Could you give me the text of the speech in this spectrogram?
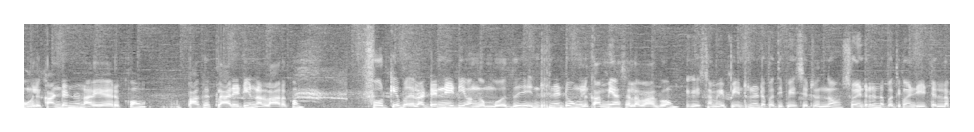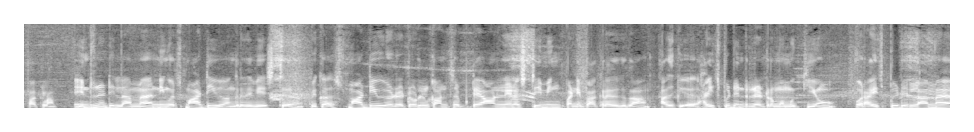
உங்களுக்கு கண்டென்ட்டும் நிறையா இருக்கும் பார்க்க கிளாரிட்டியும் நல்லாயிருக்கும் ஃபோர் கே பதிலாக டென் எயிட்டி வாங்கும்போது இன்டர்நெட்டும் உங்களுக்கு கம்மியாக செலவாகும். நம்ம இப்போ இன்டர்நெட்டை பற்றி பேசிகிட்டு இருந்தோம். ஸோ இன்டர்நெட் பற்றி கொஞ்சம் டீட்டெயிலாக பார்க்கலாம். இன்டர்நெட் இல்லாமல் நீங்கள் ஒரு ஸ்மார்ட் டிவி வாங்குறது வேஸ்ட்டு பிகாஸ் ஸ்மார்ட் டிவியோட டோட்டல் கான்செப்டே ஆன்லைனில் ஸ்ட்ரீமிங் பண்ணி பார்க்குறதுக்கு தான். அதுக்கு ஹை ஸ்பீட் இன்டர்நெட் ரொம்ப முக்கியம். ஒரு ஹை ஸ்பீட் இல்லாமல்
